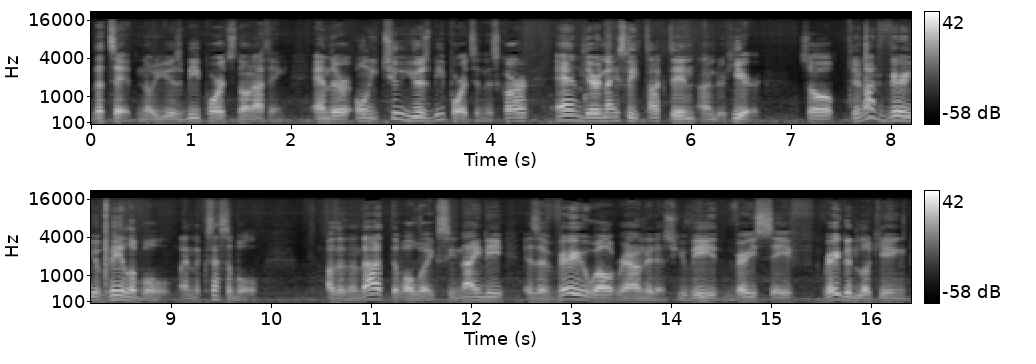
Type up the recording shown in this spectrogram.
That's it. No USB ports, no nothing. And there are only two USB ports in this car, and they're nicely tucked in under here. So they're not very available and accessible. Other than that, the Volvo XC90 is a very well rounded SUV, very safe, very good looking,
